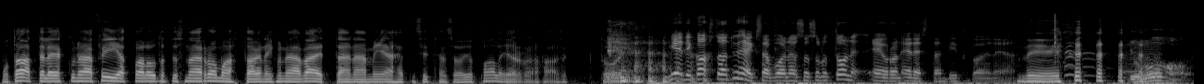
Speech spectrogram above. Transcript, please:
Mutta ajattele, että kun nämä fiat-valuutat, jos nämä romahtaa, niin kuin nämä väittää nämä miehet, niin sittenhän se on jo paljon rahaa se toinen. Mieti 2009 vuonna, jos olisi ollut ton euron edestä bitcoineja. niin. Joo.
